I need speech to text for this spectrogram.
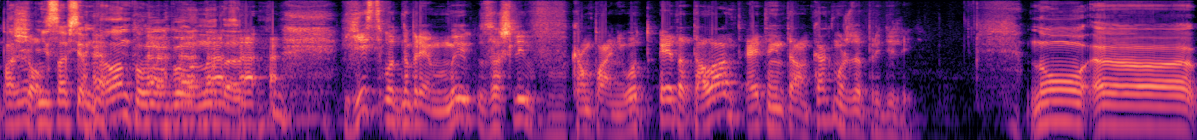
пошел. Не совсем талант, по-моему, было, но да. Есть вот, например, мы зашли в компанию, вот это талант, а это не талант, как можно определить? Ну, э,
